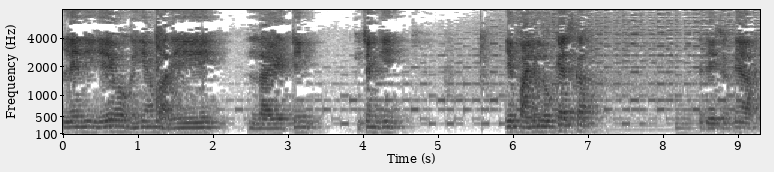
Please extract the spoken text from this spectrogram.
लेनी ये हो गई है हमारी लाइटिंग किचन की। ये फाइनल लुक है इसका। तो देख सकते हैं आप।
